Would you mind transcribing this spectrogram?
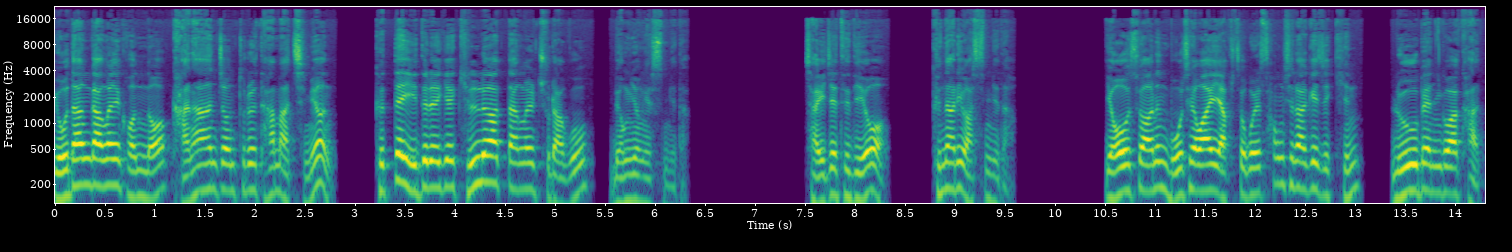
요단강을 건너 가나안 전투를 다 마치면 그때 이들에게 길르앗 땅을 주라고 명령했습니다. 자, 이제 드디어 그날이 왔습니다. 여호수아는 모세와의 약속을 성실하게 지킨 루벤과 갓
